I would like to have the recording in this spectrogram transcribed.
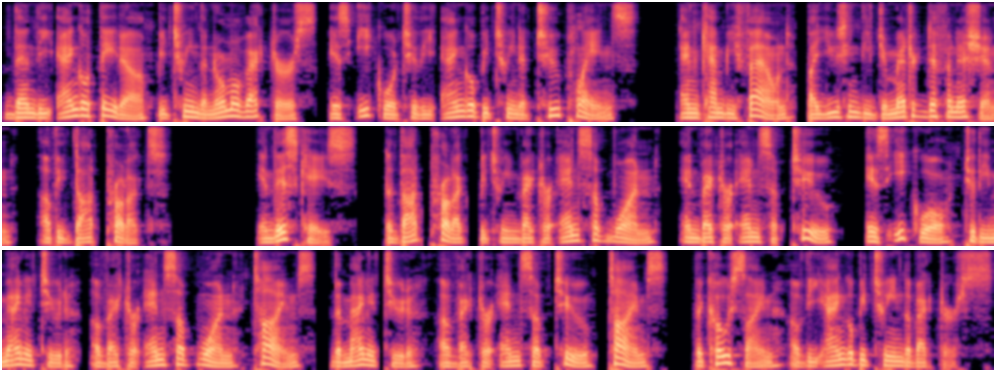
then the angle theta between the normal vectors is equal to the angle between the two planes and can be found by using the geometric definition of the dot product. In this case, the dot product between vector n sub 1 and vector n sub 2 is equal to the magnitude of vector n sub 1 times the magnitude of vector n sub 2 times the cosine of the angle between the vectors.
